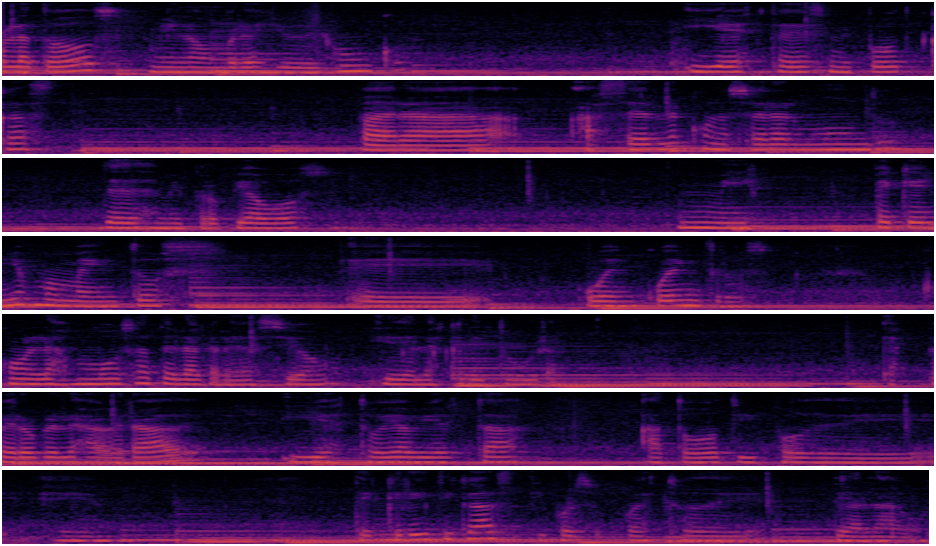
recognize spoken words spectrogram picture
Hola a todos, mi nombre es Judy Junco y este es mi podcast para hacerle conocer al mundo desde mi propia voz mis pequeños momentos eh, o encuentros con las musas de la creación y de la escritura. Espero que les agrade y estoy abierta a todo tipo de, eh, críticas y por supuesto de, de halagos.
